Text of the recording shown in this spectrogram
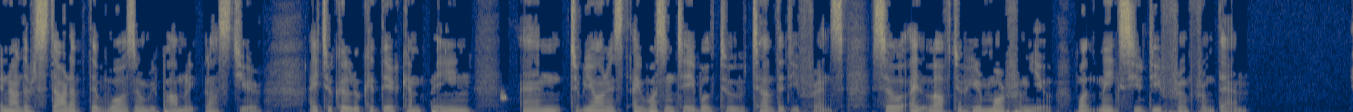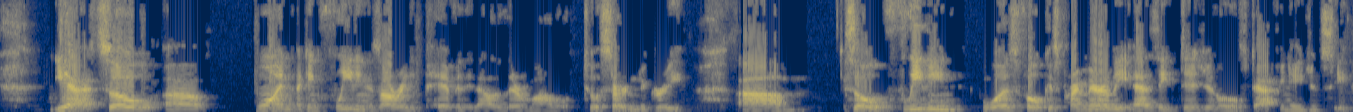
another startup that was on Republic last year. I took a look at their campaign, and to be honest, I wasn't able to tell the difference. So I'd love to hear more from you. What makes you different from them? Yeah, so uh, one, I think Fleeting has already pivoted out of their model to a certain degree. Um, so Fleeting was focused primarily as a digital staffing agency,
